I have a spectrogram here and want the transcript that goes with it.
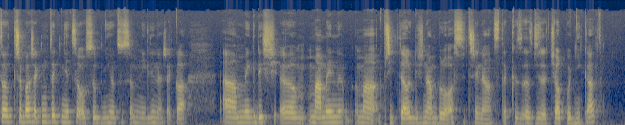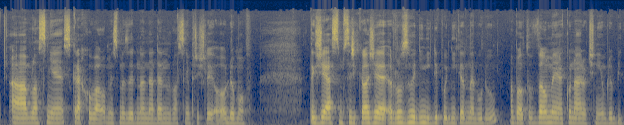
to třeba řeknu teď něco osobního, co jsem nikdy neřekla. A my, když um, mámin, má přítel, když nám bylo asi 13, tak začal podnikat a vlastně zkrachoval. My jsme ze dne na den vlastně přišli o domov. Takže já jsem si říkala, že rozhodně nikdy podnikat nebudu a bylo to velmi jako náročný období.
